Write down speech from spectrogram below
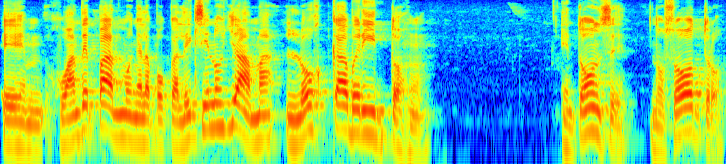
em, Juan de Patmo en el Apocalipsis nos llama los cabritos. Entonces, nosotros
